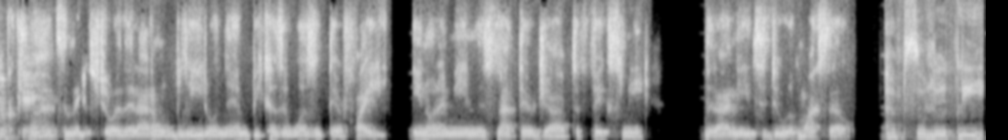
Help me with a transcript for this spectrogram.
Okay. Trying to make sure that I don't bleed on them because it wasn't their fight. You know what I mean? It's not their job to fix me, that I need to do it myself. Absolutely.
